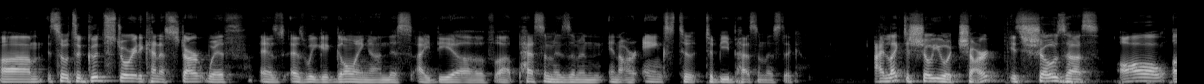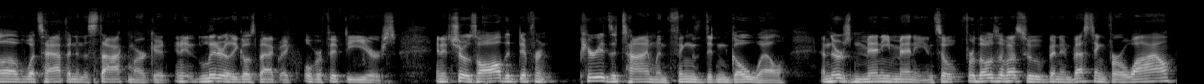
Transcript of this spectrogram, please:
um, so it's a good story to kind of start with as as we get going on this idea of uh, pessimism and, and our angst to to be pessimistic. I'd like to show you a chart. It shows us all of what's happened in the stock market, and it literally goes back like over 50 years. And it shows all the different periods of time when things didn't go well. And there's many, many. And so for those of us who have been investing for a while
